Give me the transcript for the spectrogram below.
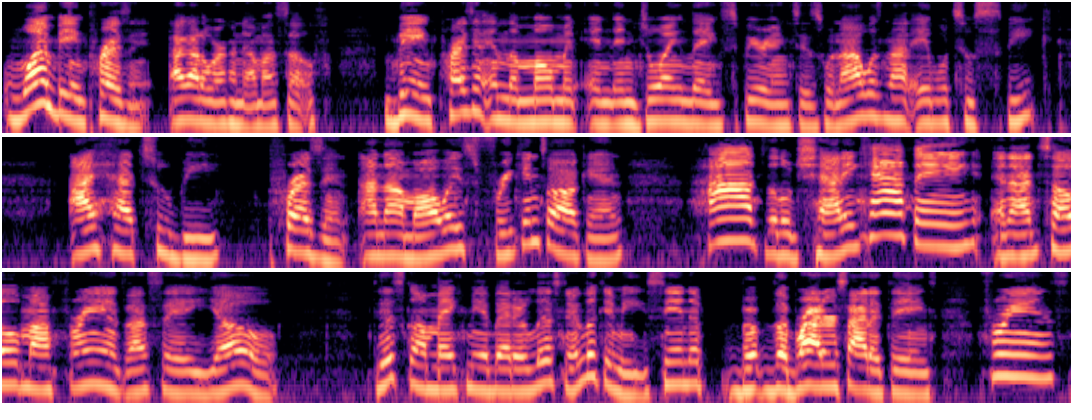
One, being present. I got to work on that myself. Being present in the moment and enjoying the experiences. When I was not able to speak, I had to be present. And I'm always freaking talking. Hi, little chatty Kathy. And I told my friends, I said, yo, this gonna make me a better listener. Look at me, seeing the the brighter side of things. Friends,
